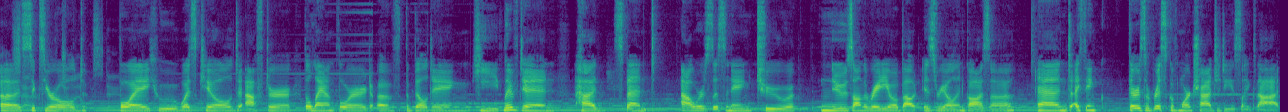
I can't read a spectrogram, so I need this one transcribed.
a six year old boy who was killed after the landlord of the building he lived in had spent hours listening to news on the radio about Israel and Gaza. And I think there's a risk of more tragedies like that.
